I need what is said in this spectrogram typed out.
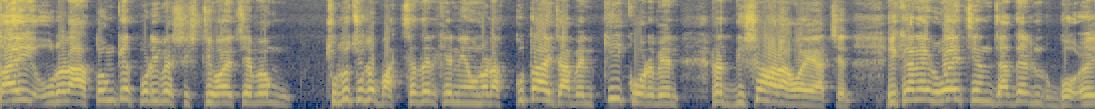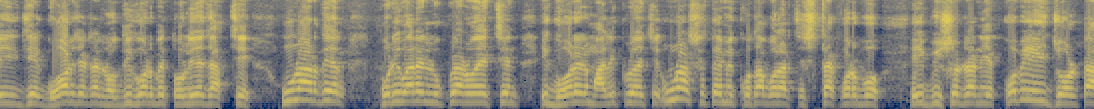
তাই ওনারা আতঙ্কের পরিবেশ সৃষ্টি হয়েছে এবং ছোট ছোট বাচ্চাদেরকে নিয়ে ওনারা কোথায় যাবেন, কি করবেন এটা দিশাহারা হয়ে আছেন। এখানে রয়েছেন যাদের এই যে ঘর যেটা নদী গর্বে তলিয়ে যাচ্ছে ওনাদের পরিবারের লোকরা রয়েছেন, এই ঘরের মালিক রয়েছেন, উনার সাথে আমি কথা বলার চেষ্টা করব এই বিষয়টা নিয়ে। কবে এই জলটা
